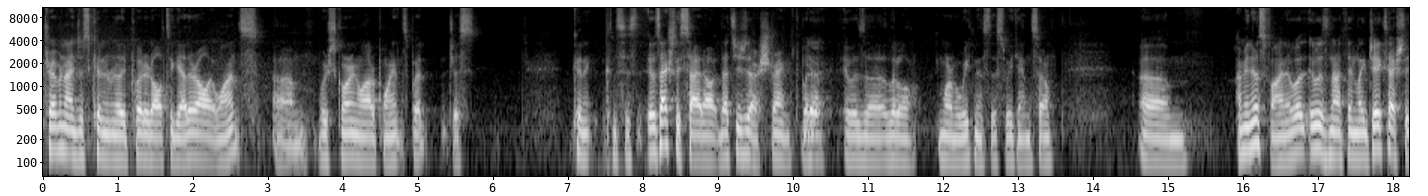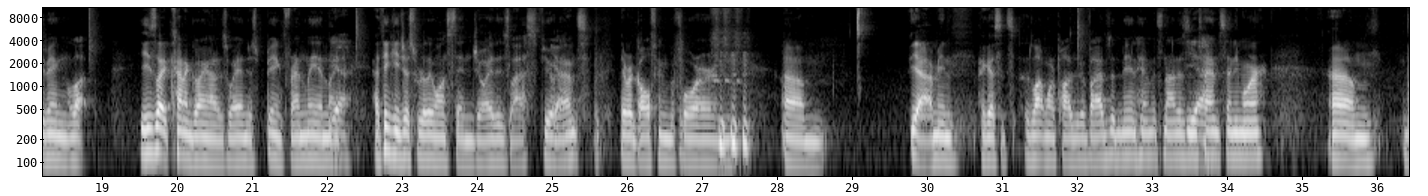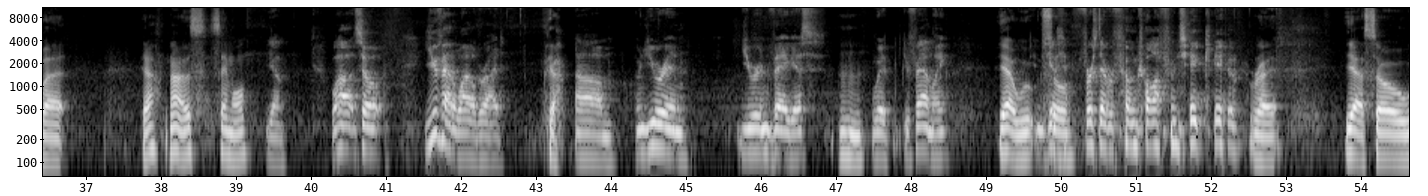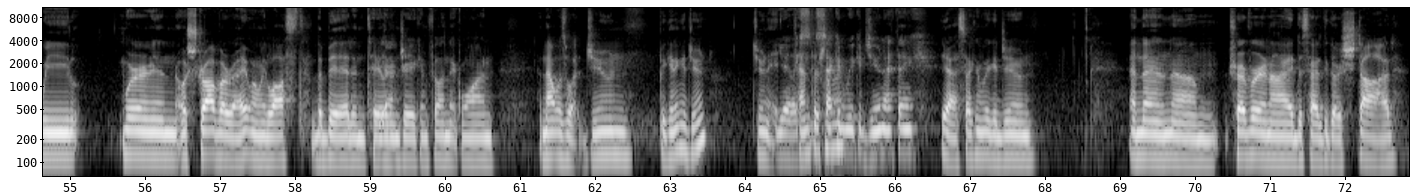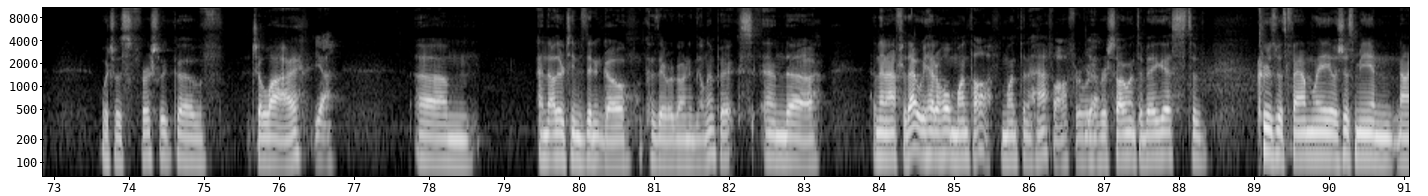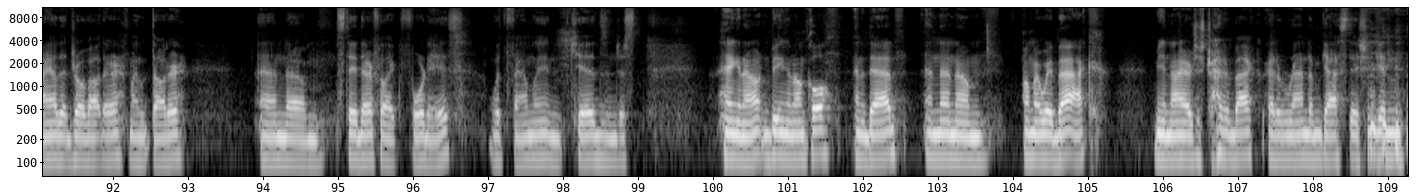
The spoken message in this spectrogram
Trev and I just couldn't really put it all together all at once. Um, we're scoring a lot of points, but just couldn't consist. It was actually side out. That's usually our strength, but Yeah. it, it was a little more of a weakness this weekend. So, um, I mean, it was fine. It was it was nothing. Like Jake's actually being a lot. He's like kind of going out of his way and just being friendly and like. Yeah. I think he just really wants to enjoy these last few Yeah. events. They were golfing before, and um, yeah, I mean, I guess it's a lot more positive vibes with me and him. It's not as Yeah. intense anymore. Um, but yeah, no, it was same old. Yeah. Well, so you've had a wild ride. Yeah, Um, when you were in, you were in Vegas Mm-hmm. with your family. Yeah. We, so first ever phone call from Jake Gibb. right, yeah. So we were in Ostrava, right, when we lost the bid, and Taylor Yeah. and Jake and Phil and Nick won, and that was what June, beginning of June, June eighth, Yeah, like tenth or second something. week of June, I think. Yeah, second week of June. And then um, Trevor and I decided to go to Gstaad, which was first week of July, Yeah. um, and the other teams didn't go because they were going to the Olympics, and uh, and then after that we had a whole month off, month and a half off or whatever. Yeah. So I went to Vegas to cruise with family. It was just me and Naya that drove out there, my daughter, and um, stayed there for like four days with family and kids and just hanging out and being an uncle and a dad. And then um, on my way back, me and I are just driving back at a random gas station getting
